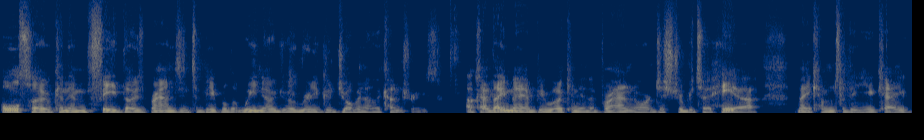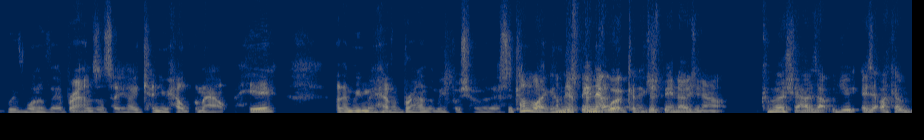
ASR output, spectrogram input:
also can then feed those brands into people that we know do a really good job in other countries. Okay. So they may be working in a brand or a distributor here, may come to the UK with one of their brands and say, "Hey, can you help them out here?" And then we may have a brand that we push over there. So it's kind of like a, just a network I'm connection. Just being nosy now. Commercial, how does that? Would you? Is it like a,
